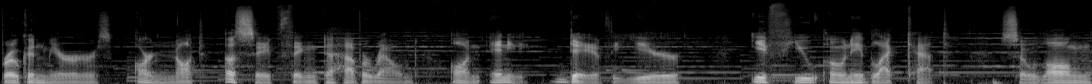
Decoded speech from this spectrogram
broken mirrors are not a safe thing to have around on any day of the year. If you own a black cat, so long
